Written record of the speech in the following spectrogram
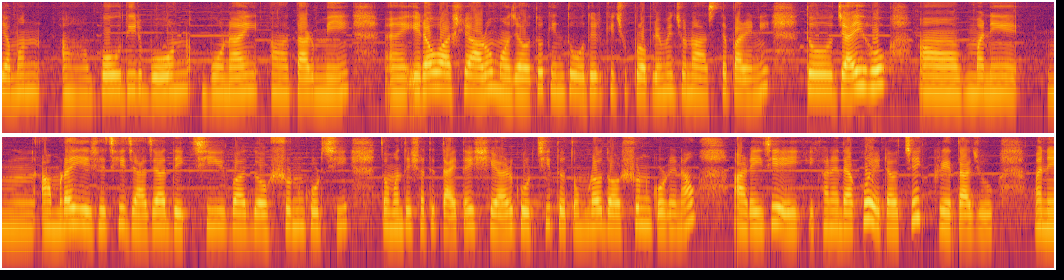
যেমন বৌদির বোন, বোনাই তার মেয়ে এরাও আসলে আরও মজা হতো, কিন্তু ওদের কিছু প্রবলেমের জন্য আসতে পারেনি। তো যাই হোক মানে আমরাই এসেছি, যা যা দেখছি বা দর্শন করছি, তোমাদের সাথে তাই তাই শেয়ার করছি, তো তোমরাও দর্শন করে নাও। আর এই যে এখানে দেখো, এটা হচ্ছে ক্রেতা যুগ। মানে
